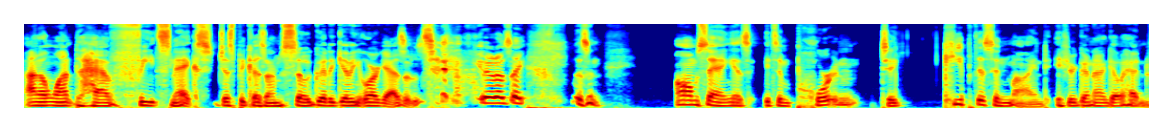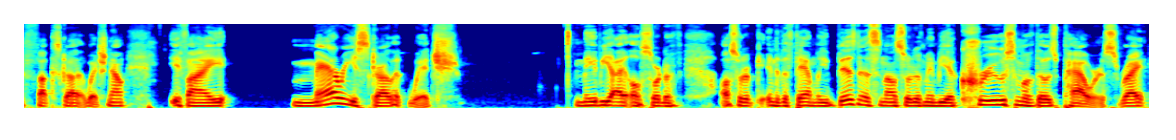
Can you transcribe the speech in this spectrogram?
I don't want to have feet snakes just because I'm so good at giving orgasms. you know what I'm saying? Listen, all I'm saying is it's important to keep this in mind if you're going to go ahead and fuck Scarlet Witch. Now, if I marry Scarlet Witch, maybe I'll sort of I'll sort of get into the family business and I'll sort of maybe accrue some of those powers, right?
